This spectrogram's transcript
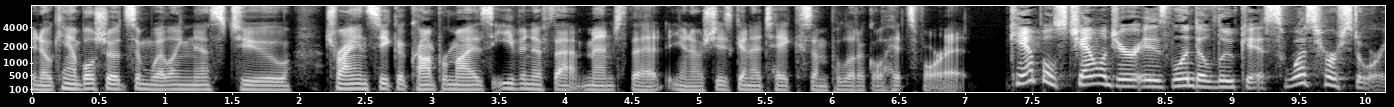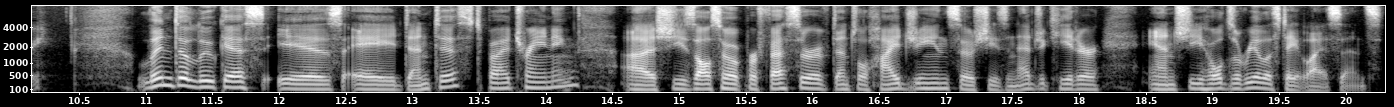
you know, Campbell showed some willingness to try and seek a compromise, even if that meant that, you know, she's going to take some political hits for it. Campbell's challenger is Linda Lucas. What's her story? Linda Lucas is a dentist by training. Uh, she's also a professor of dental hygiene, so she's an educator, and she holds a real estate license.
